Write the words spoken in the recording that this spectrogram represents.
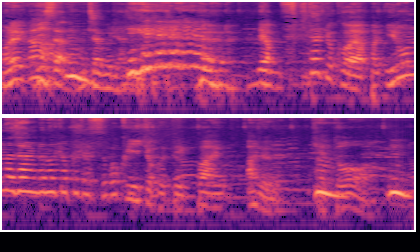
俺がリサ無茶ぶり始め いや好きな曲はやっぱりいろんなジャンルの曲ですごくいい曲っていっぱいあるけど、うん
